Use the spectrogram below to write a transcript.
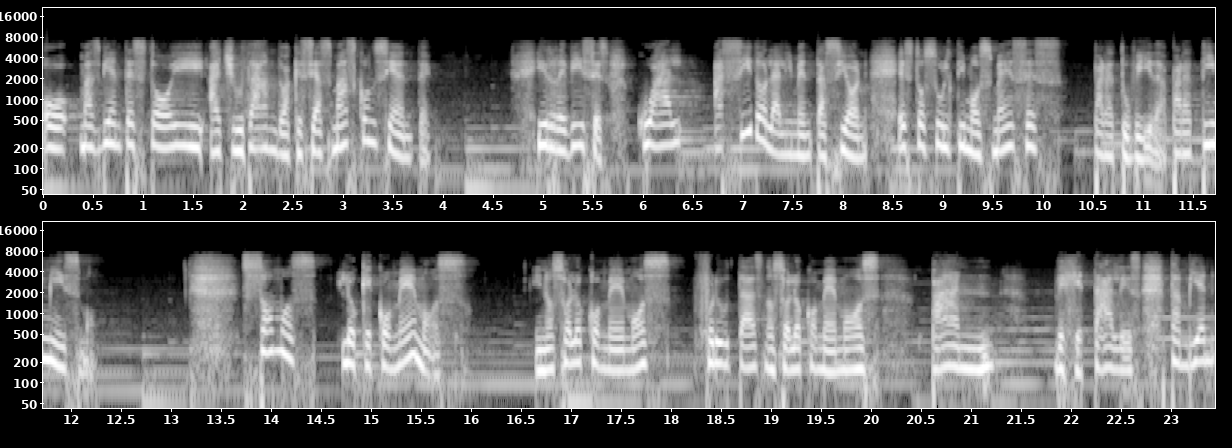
o más bien te estoy ayudando a que seas más consciente y revises cuál ha sido la alimentación estos últimos meses para tu vida, para ti mismo. Somos lo que comemos y no solo comemos frutas, no solo comemos pan, vegetales, también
